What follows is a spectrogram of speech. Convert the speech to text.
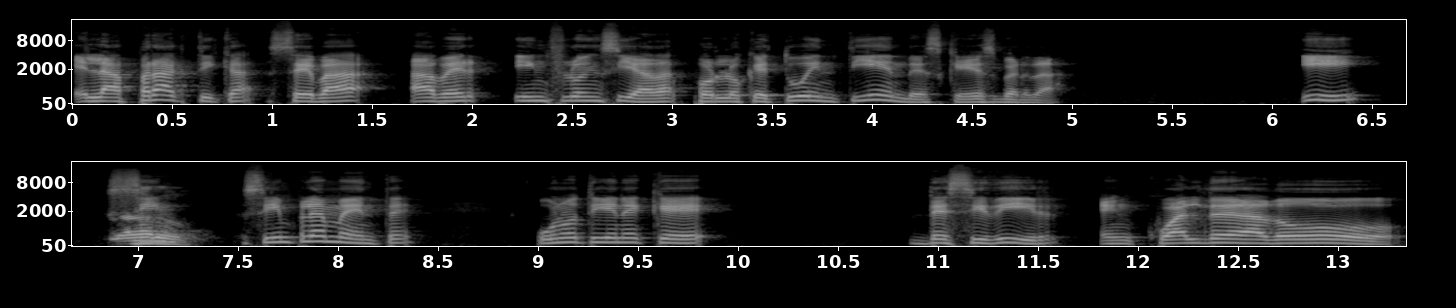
La práctica se va a ver influenciada por lo que tú entiendes que es verdad. Y sim- simplemente uno tiene que decidir en cuál de las dos,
